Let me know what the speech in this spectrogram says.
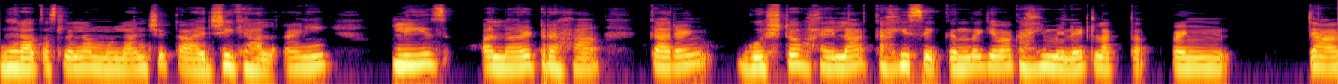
घरात असलेल्या मुलांची काळजी घ्याल आणि प्लीज अलर्ट राहा. कारण गोष्ट व्हायला काही सेकंद किंवा काही मिनिट लागतात. पण त्या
